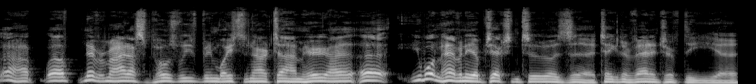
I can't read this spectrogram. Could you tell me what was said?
Uh, well, never mind. I suppose we've been wasting our time here. I, uh, you wouldn't have any objection to us uh, taking advantage of the uh,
